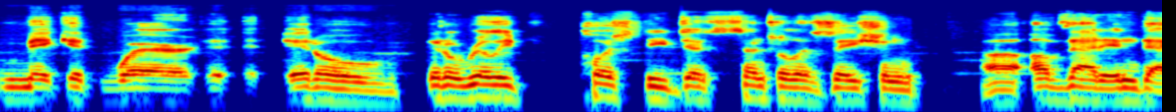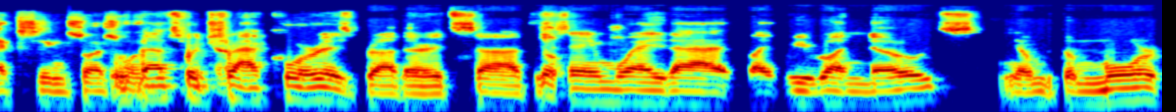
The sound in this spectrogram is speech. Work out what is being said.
make it where it, it'll it'll really push the decentralization uh, of that indexing. So I just Well, that's what Trac Core is, brother. It's uh, the same way that like we run nodes. You know, the more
